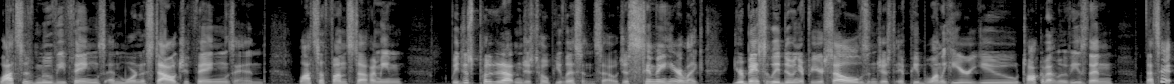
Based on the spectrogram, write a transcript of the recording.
lots of movie things and more nostalgia things and lots of fun stuff. I mean, we just put it out and just hope you listen. So just same thing here. Like you're basically doing it for yourselves, and just if people want to hear you talk about movies, then that's it.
